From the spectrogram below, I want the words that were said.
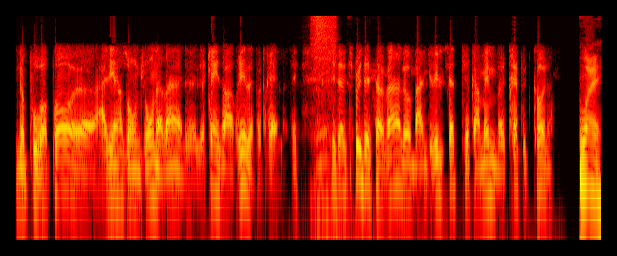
ne pourra pas aller en zone jaune avant le, 15 avril à peu près. C'est un petit peu décevant, là, malgré le fait qu'il y a quand même très peu de cas. Là. Ouais.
